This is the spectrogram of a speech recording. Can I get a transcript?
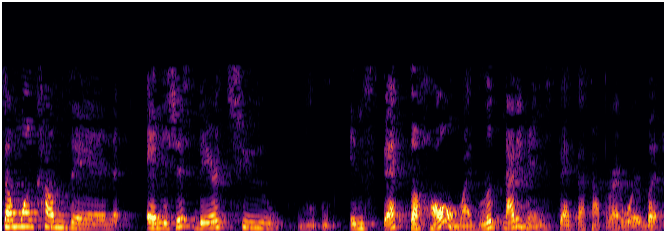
someone comes in and it's just there to inspect the home. Like look, not even inspect, that's not the right word, but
